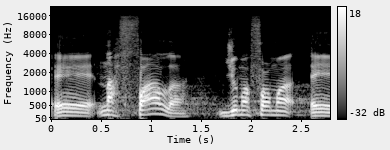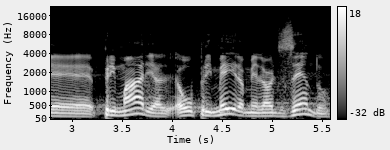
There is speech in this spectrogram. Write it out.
é, na fala de uma forma é, primária, ou primeira, melhor dizendo,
